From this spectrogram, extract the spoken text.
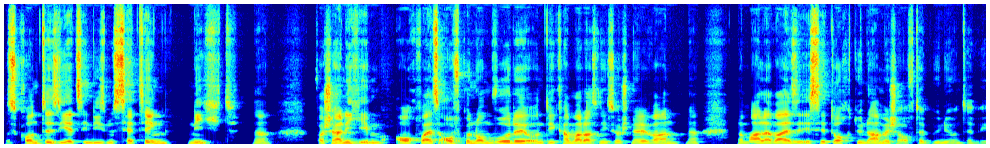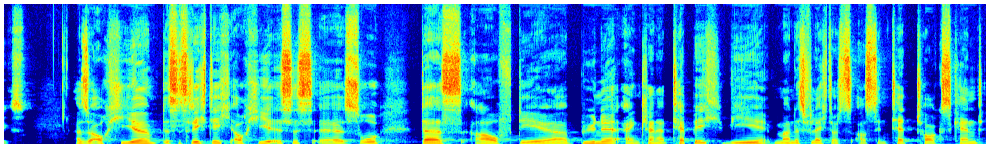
Das konnte sie jetzt in diesem Setting nicht. Ne? Wahrscheinlich eben auch, weil es aufgenommen wurde und die Kameras nicht so schnell waren. Ne? Normalerweise ist sie doch dynamisch auf der Bühne unterwegs. Also auch hier, das ist richtig, auch hier ist es äh, so, dass auf der Bühne ein kleiner Teppich, wie man das vielleicht aus, aus den TED Talks kennt,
